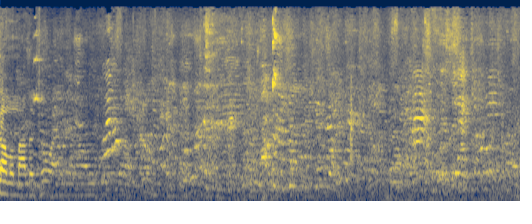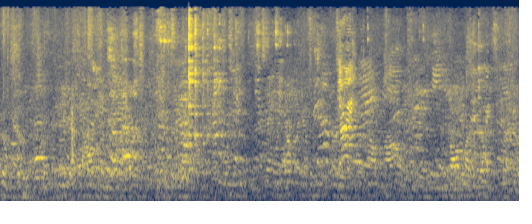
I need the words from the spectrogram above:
come with my little toy. Catch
